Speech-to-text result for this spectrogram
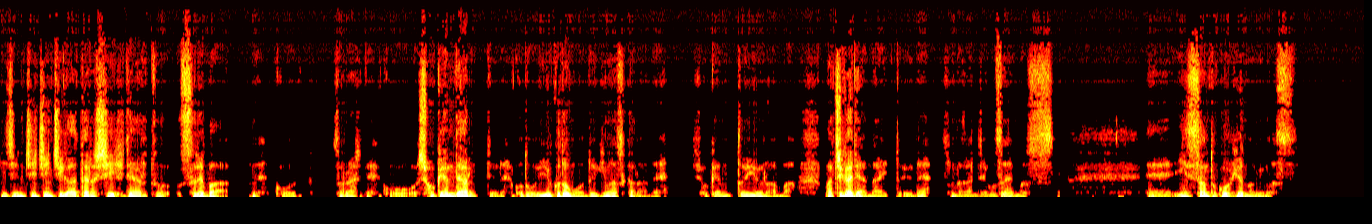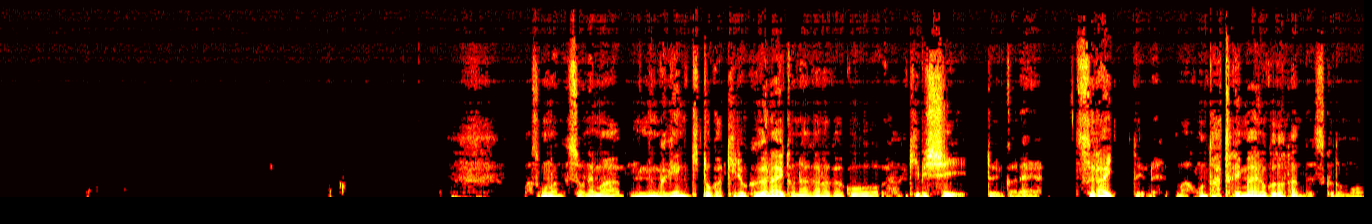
一日一日が新しい日であるとすれば、ね、こう、それはね、こう、初見であるっていうね、ことを言うこともできますからね。初見というのは、まあ、間違いではないというね、そんな感じでございます。えー、インスタントコーヒーを飲みます。そうなんですよね。まあ、元気とか気力がないとなかなかこう、厳しいというかね、辛いっていうね、まあ本当当たり前のことなんですけども、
